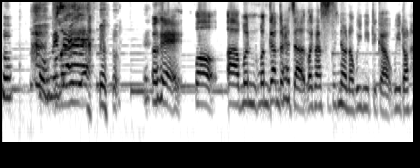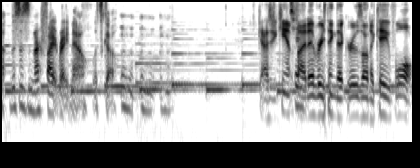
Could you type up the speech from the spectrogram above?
pull me back. Okay. Well, uh, when when Gunther heads out, like Master's like, no, no, we need to go. We don't. have this isn't our fight right now. Let's go. Mhm, mhm, mhm. Guys, you can't Tin- fight everything that grows on a cave wall.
